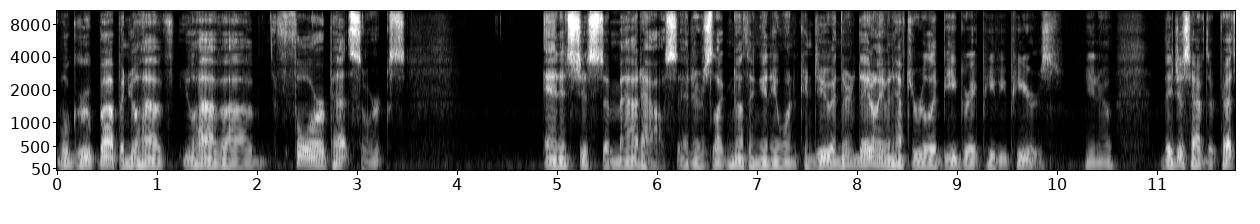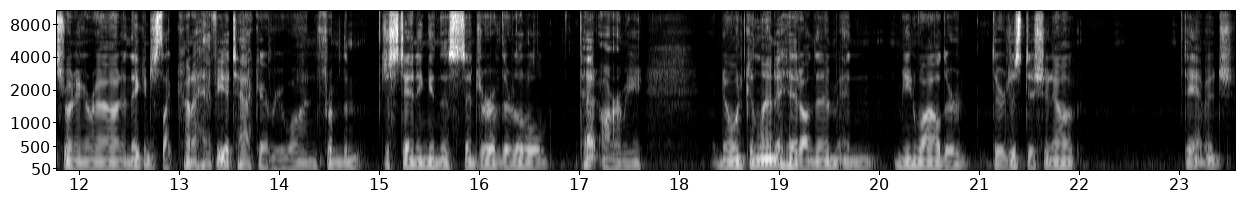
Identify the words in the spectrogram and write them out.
will group up, and you'll have you'll have uh, four pet Sorcs and it's just a madhouse and there's like nothing anyone can do and they don't even have to really be great pvpers you know they just have their pets running around and they can just like kind of heavy attack everyone from them just standing in the center of their little pet army. No one can land a hit on them, and meanwhile they're they're just dishing out damage.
